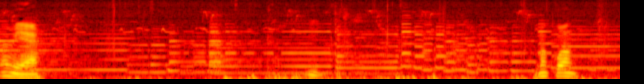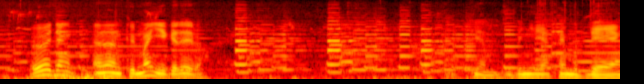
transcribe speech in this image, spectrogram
มาแม่ มากวาง เออจังอันนั้นขึ้นมาอีกก็ได้หรอเตรียมสิไปแยกไข่มดแดง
